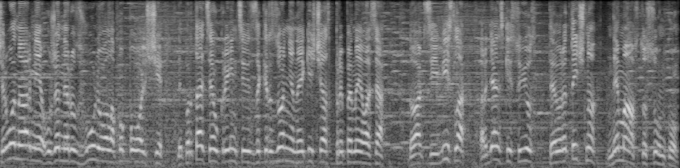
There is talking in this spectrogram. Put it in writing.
Червона армія уже не розгулювала по Польщі. Депортація українців із Закерзоння на якийсь час припинилася. До акції Вісла радянський союз теоретично не мав стосунку.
